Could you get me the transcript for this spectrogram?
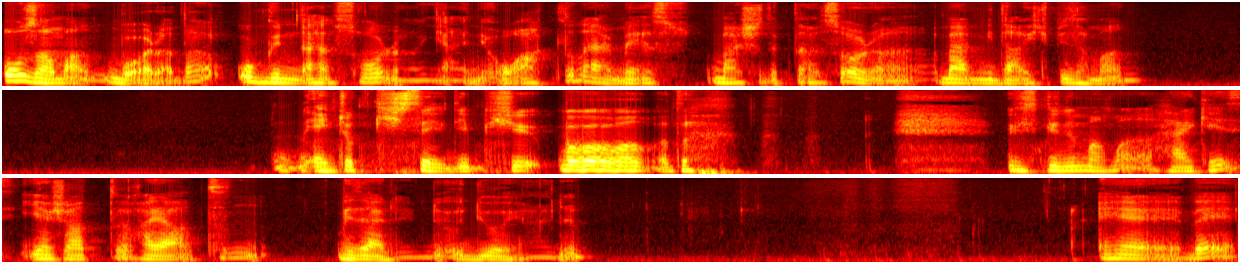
O zaman bu arada o günden sonra yani o aklı vermeye başladıktan sonra ben bir daha hiçbir zaman en çok kişi sevdiğim kişi babam olmadı. Üzgünüm ama herkes yaşattığı hayatın bedellerini ödüyor yani. Ee, ve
